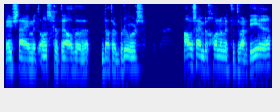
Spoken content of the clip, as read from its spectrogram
heeft zij met ons geteld dat, dat haar broers al zijn begonnen met het waarderen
